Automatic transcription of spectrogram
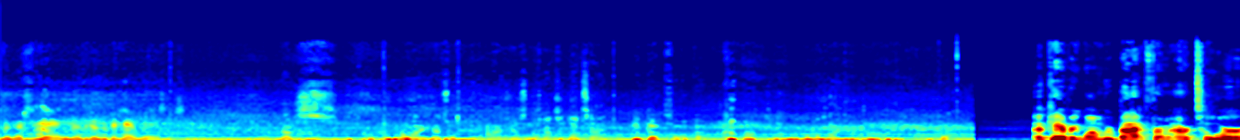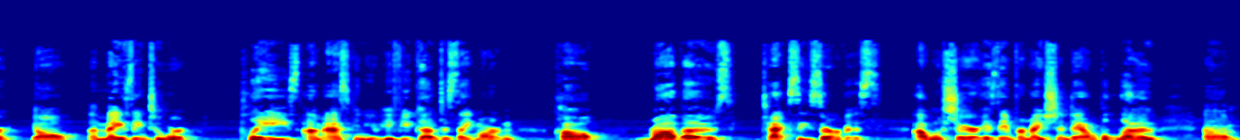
Now, what's the island over there with the high rises? That's Kukulai. That's what we're going to find just now. That's the Dutch side. The Dutch, okay. Cooper. Okay, everyone, we're back from our tour, y'all. Amazing tour. Please, I'm asking you, if you come to St. Martin, call Ravo's taxi service. I will share his information down below. Um,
